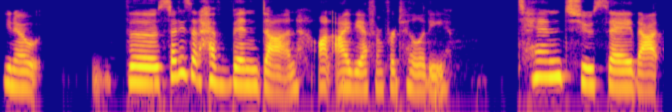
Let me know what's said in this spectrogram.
you know, the studies that have been done on IVF and fertility tend to say that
